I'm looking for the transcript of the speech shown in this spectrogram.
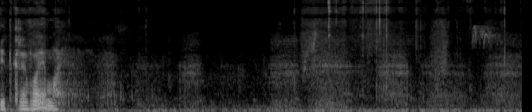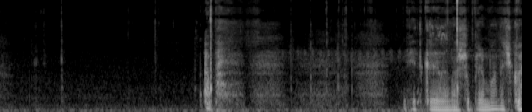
Відкриваємо. Відкрили нашу приманочку.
